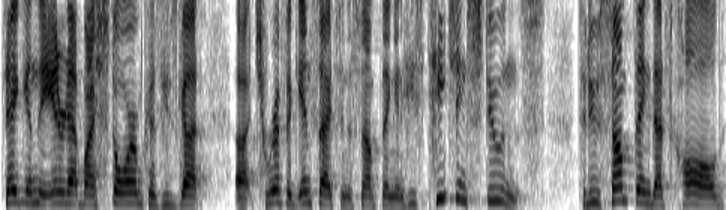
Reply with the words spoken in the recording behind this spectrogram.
taken the internet by storm because he's got uh, terrific insights into something, and he's teaching students to do something that's called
